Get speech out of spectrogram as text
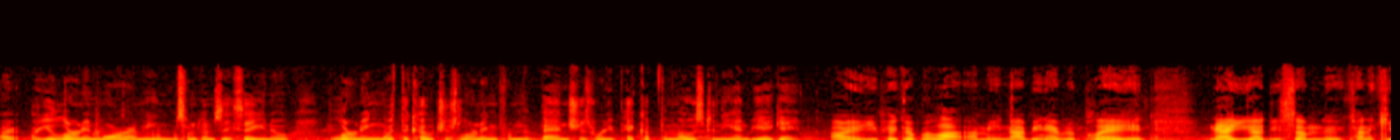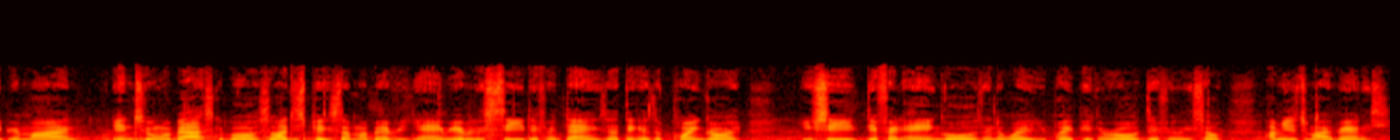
are, are, you learning more? I mean, sometimes they say, you know, learning with the coaches, learning from the bench is where you pick up the most in the NBA game. Oh, yeah, you pick up a lot. I mean, not being able to play, and now you got to do something to kind of keep your mind in tune with basketball. So I just pick something up every game. You're able to see different things. I think as a point guard, you see different angles and the way you play pick and roll differently. So I'm used to my advantage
